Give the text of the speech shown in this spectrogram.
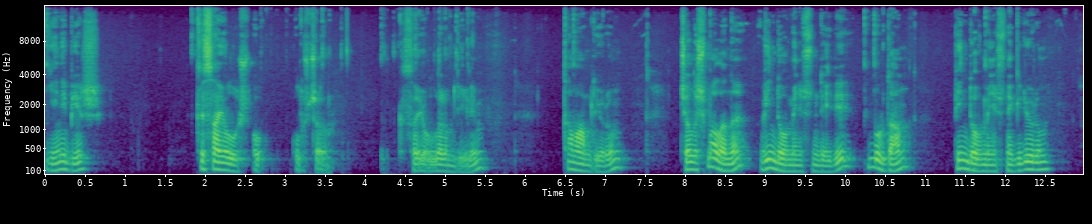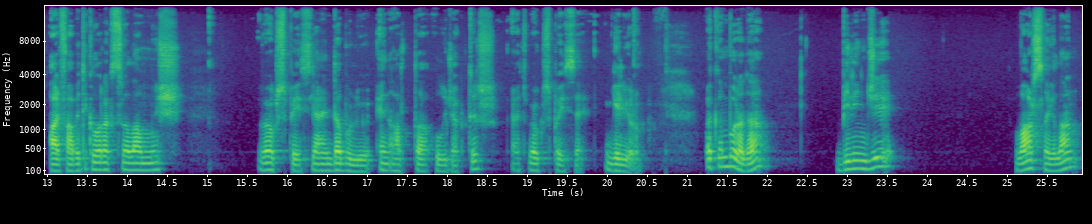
yeni bir kısa yol oluş oluşturalım. Kısa yollarım diyelim. Tamam diyorum. Çalışma alanı Window menüsündeydi. Buradan Window menüsüne gidiyorum. Alfabetik olarak sıralanmış. Workspace yani W en altta olacaktır. Evet Workspace'e geliyorum. Bakın burada birinci varsayılan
